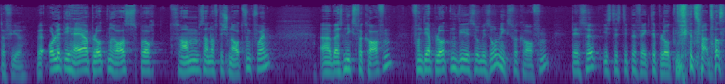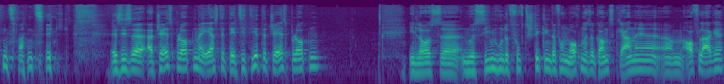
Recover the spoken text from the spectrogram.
dafür. Weil alle, die heuer Platten rausgebracht haben, sind auf die Schnauzen gefallen, äh, weil sie nichts verkaufen. Von der Platten will ich sowieso nichts verkaufen. Deshalb ist es die perfekte Platten für 2020. Es ist äh, eine Jazzplatten, meine erste dezidierte Jazzplatten. Ich lasse äh, nur 750 Stückeln davon machen, also ganz kleine ähm, Auflage.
